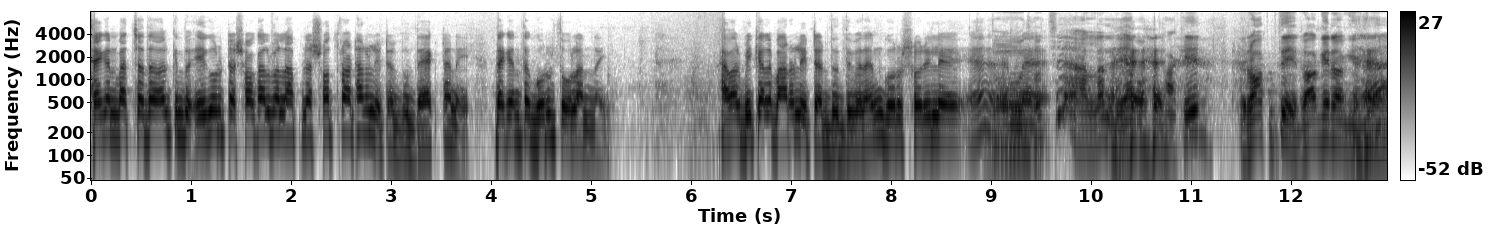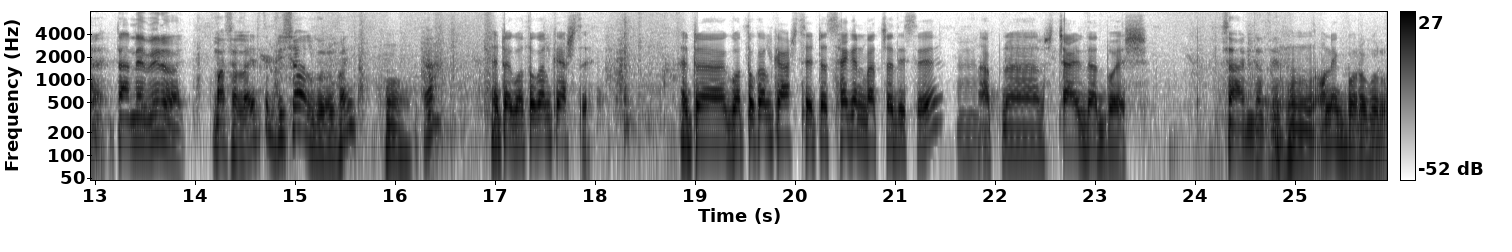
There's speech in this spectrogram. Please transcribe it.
সেকেন্ড বাচ্চা দেওয়ার কিন্তু এই গরুটা সকালবেলা আপনার সতেরো আঠারো লিটার দুধ দেয় একটা নেই। দেখেন তো গরুর তো ওলান নাই। আবার বিকালে বারো লিটার দুধ দিবে। দেখেন গরুর শরীরে হ্যাঁ, নিয়ামত থাকে রক্তে রগে রগে হ্যাঁ টানে বের হয় মাশাআল্লাহ এটা তো বিশাল গরু ভাই। হ্যাঁ? এটা গতকালকে আসছে। এটা গতকালকে আসছে এটা সেকেন্ড বাচ্চা দিছে আপনার চার দাঁত বয়স। চার দাঁতের হুম অনেক বড় গরু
